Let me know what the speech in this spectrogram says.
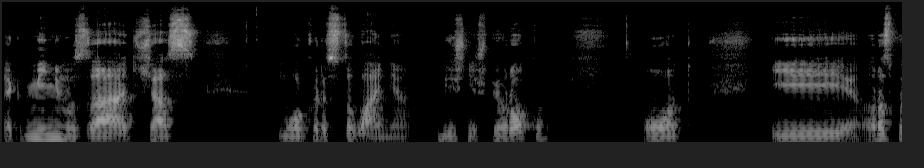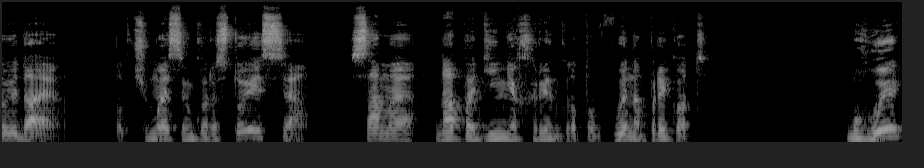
як мінімум за час мого користування більш ніж півроку. От. І розповідаю, тобто, чому я цим користуюся саме на падіннях ринку. Тобто, ви, наприклад, могли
